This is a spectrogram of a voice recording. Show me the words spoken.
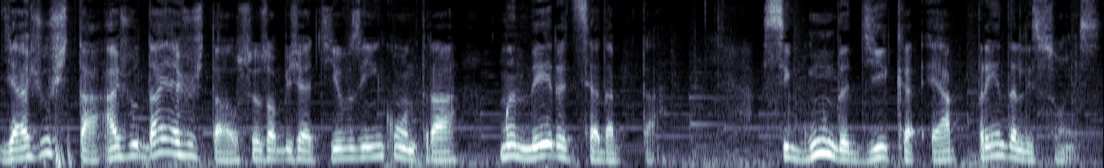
de ajustar, ajudar e ajustar os seus objetivos e encontrar maneiras de se adaptar. A segunda dica é aprenda lições.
